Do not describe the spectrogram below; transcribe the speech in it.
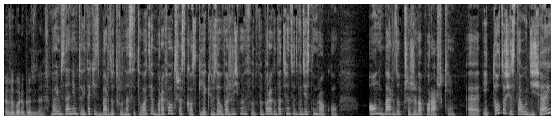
wybory prezydenckie. Moim zdaniem to i tak jest bardzo trudna sytuacja, bo Rafał Trzaskowski, jak już zauważyliśmy w wyborach w 2020 roku, on bardzo przeżywa porażki. I to, co się stało dzisiaj,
